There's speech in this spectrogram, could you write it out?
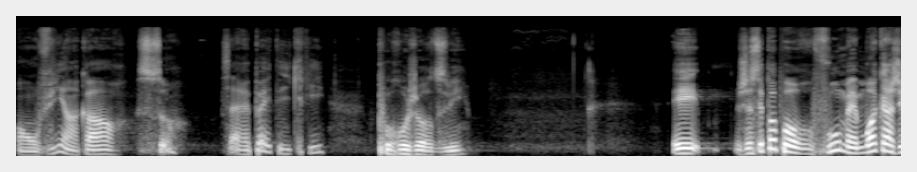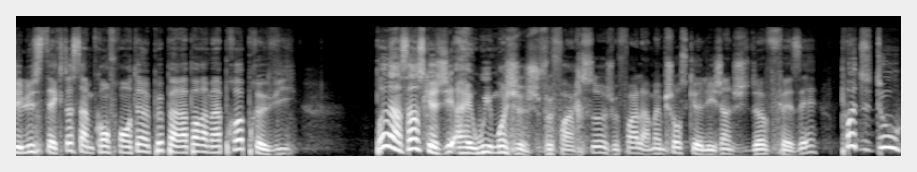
on vit encore ça. Ça n'aurait pas été écrit pour aujourd'hui. Et je ne sais pas pour vous, mais moi, quand j'ai lu ce texte-là, ça me confrontait un peu par rapport à ma propre vie. Pas dans le sens que je dis, oui, moi, je, je, veux faire ça, je veux faire la même chose que les gens de Juda faisaient. Pas du tout.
